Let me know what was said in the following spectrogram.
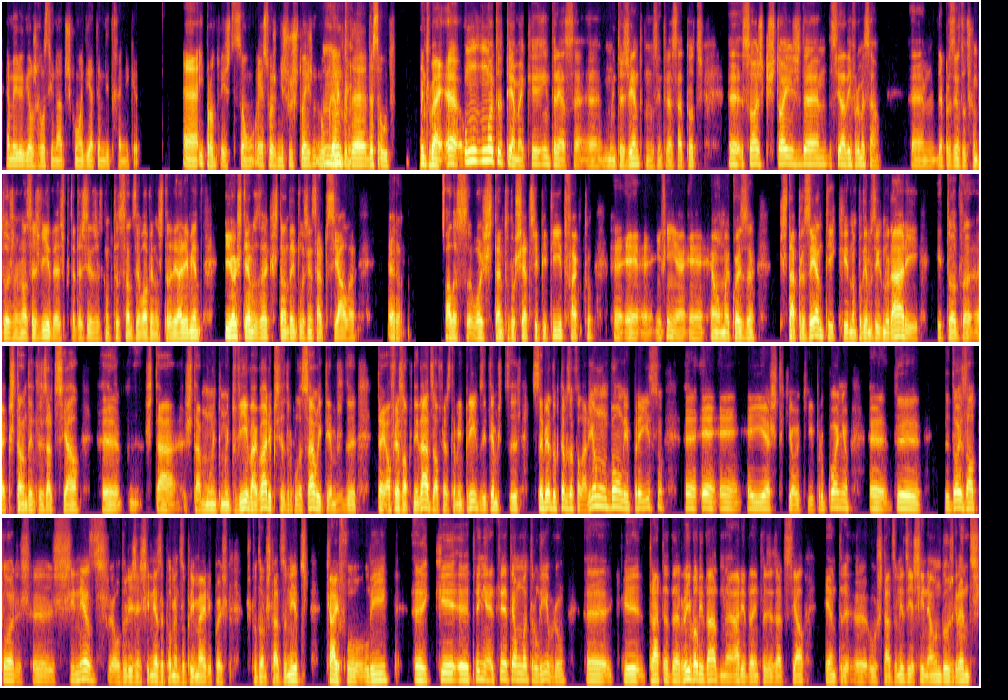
a maioria deles relacionados com a dieta mediterrânica. Uh, e pronto, estas são, estas são as minhas sugestões no campo da, da saúde. Muito bem. Uh, um, um, outro tema que interessa uh, muita gente, que nos interessa a todos, uh, são as questões da sociedade da informação, um, da presença dos computadores nas nossas vidas, portanto, as ciências de computação desenvolvendo-se extraordinariamente, e hoje temos a questão da inteligência artificial. Fala-se hoje tanto do chat GPT, de facto, é, é, enfim, é, é, é uma coisa que está presente e que não podemos ignorar e e toda a questão da inteligência artificial uh, está, está muito, muito viva agora e precisa de regulação e temos de, tem, oferece oportunidades, oferece também perigos e temos de saber do que estamos a falar. E um bom livro para isso uh, é, é, é, este que eu aqui proponho, uh, de, de, dois autores chineses, ou de origem chinesa, pelo menos o primeiro, e depois estudou nos Estados Unidos, Kai-Fu Lee, que uh, tem, tem até um outro livro uh, que trata da rivalidade na área da inteligência artificial entre os Estados Unidos e a China. É um dos grandes,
